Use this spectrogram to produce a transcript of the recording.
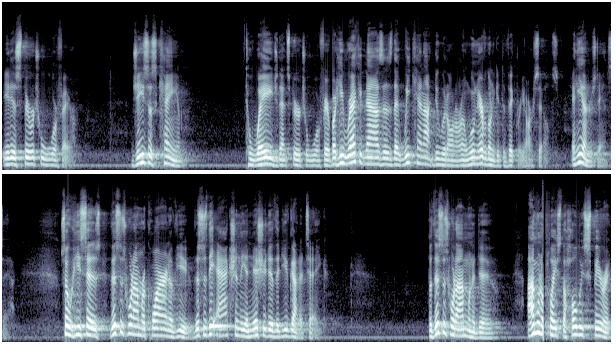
it is spiritual warfare. Jesus came to wage that spiritual warfare, but he recognizes that we cannot do it on our own. We're never going to get the victory ourselves. And he understands that. So he says, This is what I'm requiring of you. This is the action, the initiative that you've got to take. But this is what I'm going to do I'm going to place the Holy Spirit,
